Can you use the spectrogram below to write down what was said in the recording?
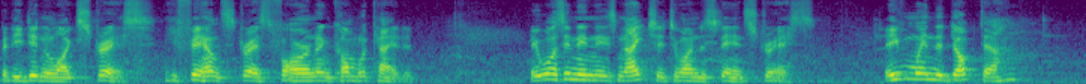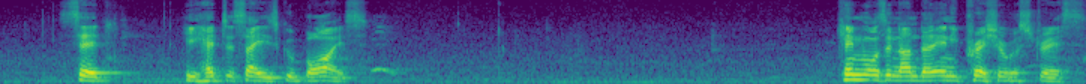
but he didn't like stress. He found stress foreign and complicated. It wasn't in his nature to understand stress. Even when the doctor said he had to say his goodbyes. Ken wasn't under any pressure or stress.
